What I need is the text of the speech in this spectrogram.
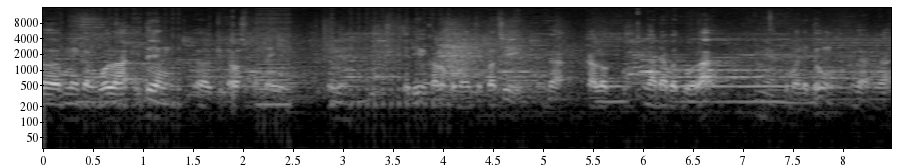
uh, megang bola itu yang uh, kita waspadai gitu ya. jadi kalau pemain cepat sih nggak kalau nggak dapat bola ya, pemain itu nggak nggak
